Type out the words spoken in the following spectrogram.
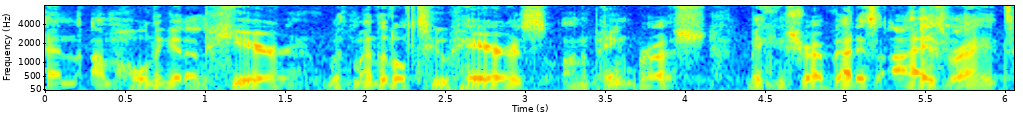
and I'm holding it up Mm. here with my little two hairs on a paintbrush, making sure I've got his eyes right.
